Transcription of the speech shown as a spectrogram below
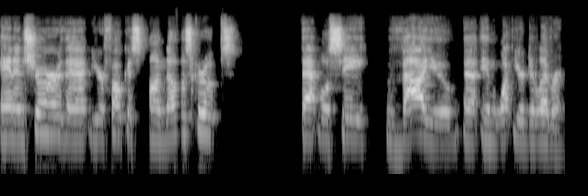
and ensure that you're focused on those groups that will see value uh, in what you're delivering.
